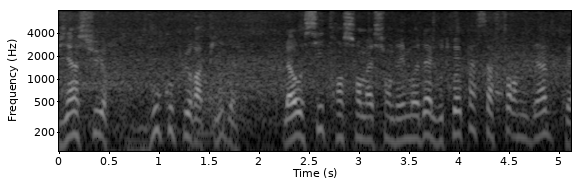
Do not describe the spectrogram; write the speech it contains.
bien sûr, beaucoup plus rapide. Là aussi, transformation des modèles. Vous ne trouvez pas ça formidable que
